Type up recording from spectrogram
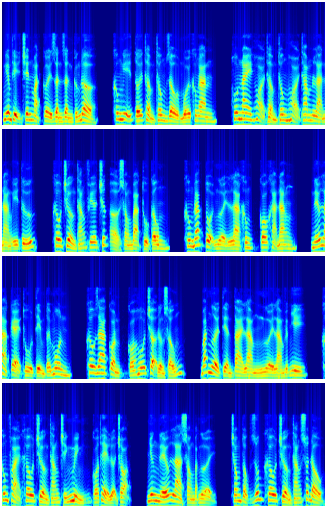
Nghiêm thị trên mặt cười dần dần cứng đờ, không nghĩ tới thẩm thông dầu muối không ăn, hôm nay hỏi thẩm thông hỏi thăm là nàng ý tứ, khâu trường thắng phía trước ở sòng bạc thủ công, không đắc tội người là không có khả năng, nếu là kẻ thù tìm tới môn, khâu ra còn có hỗ trợ đường sống, bắt người tiền tài làm người làm việc nhi, không phải khâu trường thắng chính mình có thể lựa chọn, nhưng nếu là sòng bạc người, trong tộc giúp khâu trường thắng xuất đầu,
